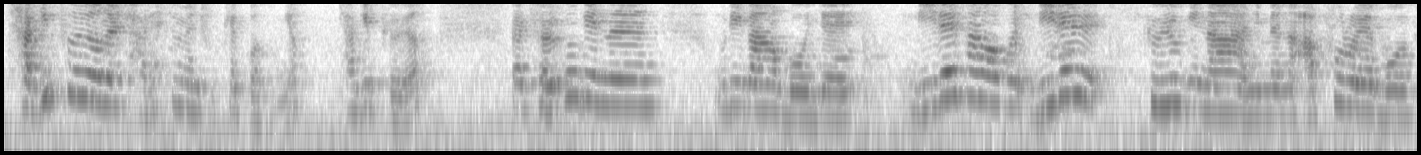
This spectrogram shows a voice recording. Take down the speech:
자기 표현을 잘했으면 좋겠거든요. 자기 표현. 그러니까 결국에는 우리가 뭐 이제 미래 사업을 미래 교육이나 아니면 앞으로의 뭐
